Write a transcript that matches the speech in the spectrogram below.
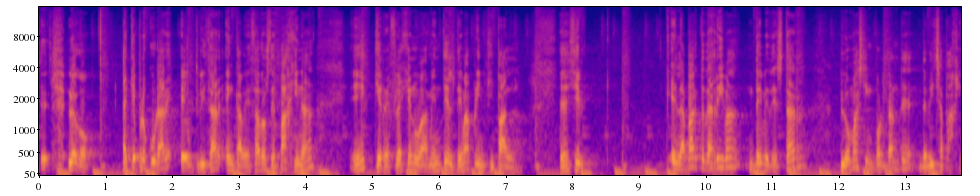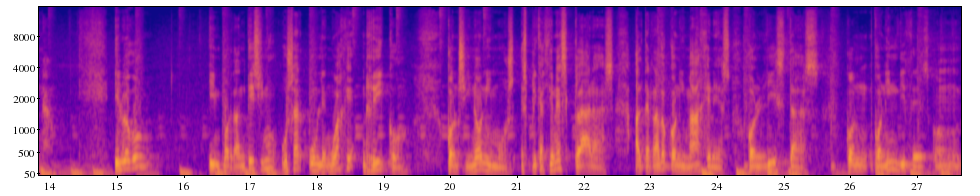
Eh, luego, hay que procurar eh, utilizar encabezados de página que reflejen nuevamente el tema principal. Es decir, en la parte de arriba debe de estar lo más importante de dicha página. Y luego, importantísimo, usar un lenguaje rico, con sinónimos, explicaciones claras, alternado con imágenes, con listas, con, con índices, con...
